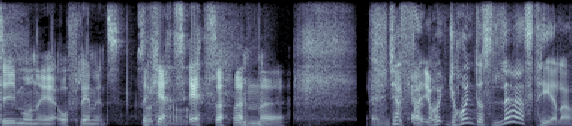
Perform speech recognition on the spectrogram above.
Demon är off limits. Det kan jag se som en... eh, en Ja, fan, jag, har- jag har inte ens läst hela,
